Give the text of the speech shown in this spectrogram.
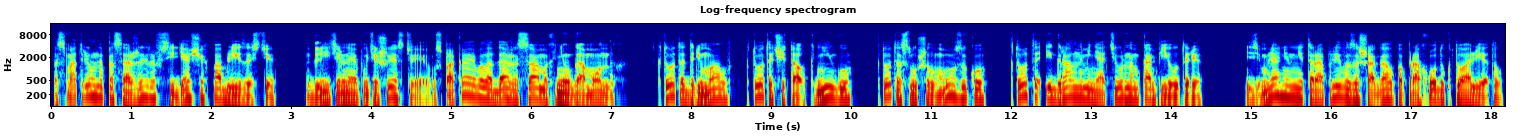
посмотрел на пассажиров, сидящих поблизости. Длительное путешествие успокаивало даже самых неугомонных. Кто-то дремал, кто-то читал книгу, кто-то слушал музыку, кто-то играл на миниатюрном компьютере. Землянин неторопливо зашагал по проходу к туалету.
